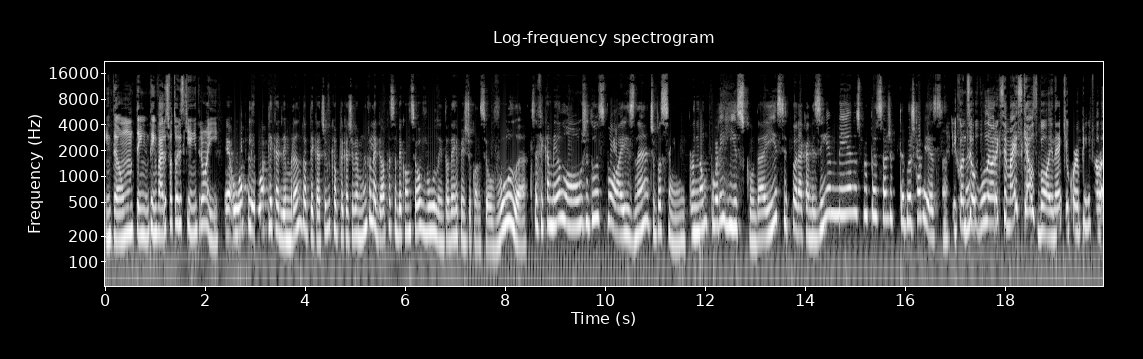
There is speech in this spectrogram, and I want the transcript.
Então, tem, tem vários fatores que entram aí. É, o, apli o aplicativo, lembrando do aplicativo, que o aplicativo é muito legal para saber quando você ovula. Então, de repente, quando você ovula, você fica meio longe dos boys, né? Tipo assim, pra não pôr em risco. Daí, se estourar a camisinha, é menos proporção de ter dor de cabeça. E quando né? você ovula, é a hora que você mais quer os boys, né? Que o corpinho fala,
